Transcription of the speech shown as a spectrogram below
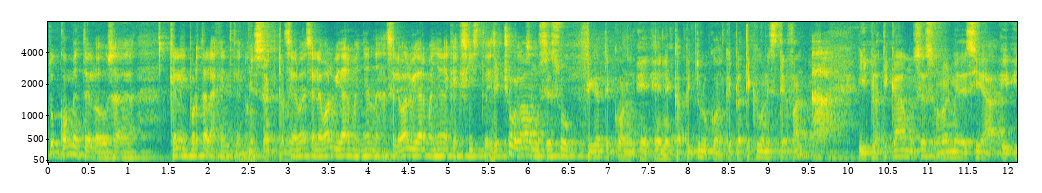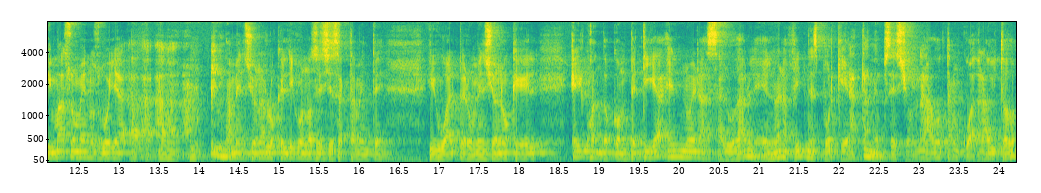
tú cómetelo. O sea, ¿qué le importa a la gente, no? Exactamente. Se, se le va a olvidar mañana, se le va a olvidar mañana que existe. De hecho, hablábamos eso, fíjate, con, eh, en el capítulo con el que platiqué con Estefan, Ajá. y platicábamos eso, ¿no? Él me decía, y, y más o menos voy a, a- a- a mencionar lo que él dijo, no sé si exactamente igual, pero mencionó que él, él cuando competía, él no era saludable, él no era fitness, porque era tan obsesionado, tan cuadrado y todo,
